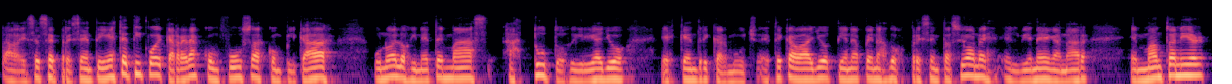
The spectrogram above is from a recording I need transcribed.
a veces se presenta. Y en este tipo de carreras confusas, complicadas, uno de los jinetes más astutos, diría yo, es Kendrick Carmuch. Este caballo tiene apenas dos presentaciones. Él viene de ganar en Mountaineer,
